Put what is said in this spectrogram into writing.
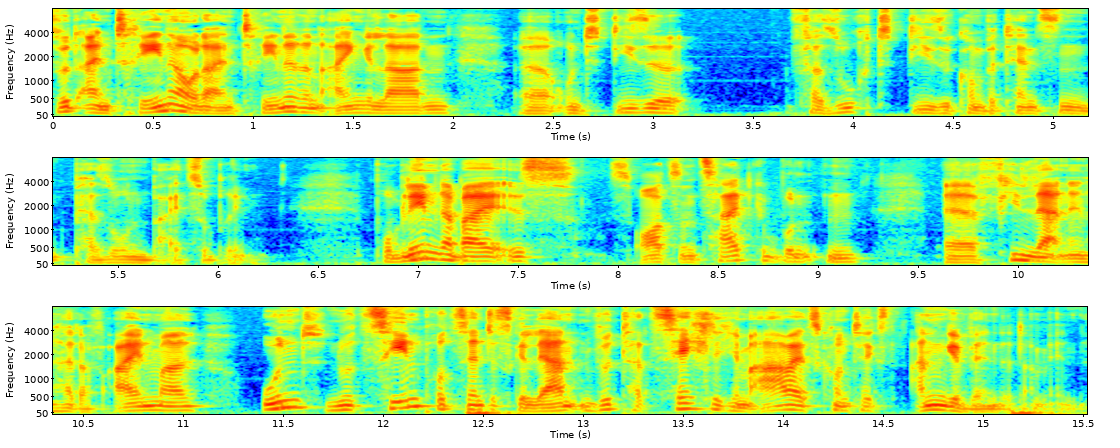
Es wird ein Trainer oder eine Trainerin eingeladen äh, und diese versucht, diese Kompetenzen Personen beizubringen. Problem dabei ist, es ist orts- und zeitgebunden, äh, viel Lerninhalt auf einmal und nur 10% des Gelernten wird tatsächlich im Arbeitskontext angewendet am Ende.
